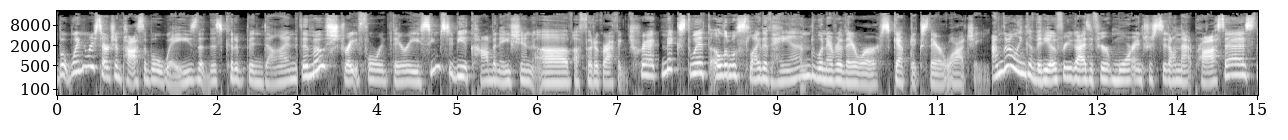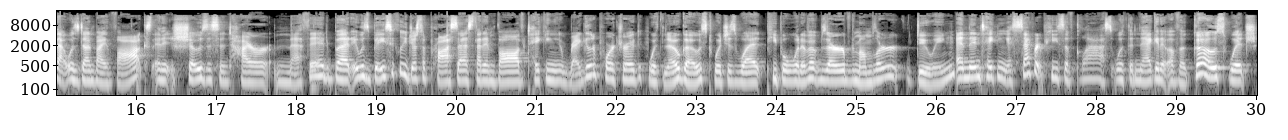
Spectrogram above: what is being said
But when researching possible ways that this could have been done, the most straightforward theory seems to be a combination of a photographic trick mixed with a little sleight of hand whenever there were skeptics there watching. I'm going to link a video for you guys if you're more interested on that process that was done by Vox and it shows this entire method, but it was basically just a process that involved taking a regular portrait with no ghost, which is what people would have observed Mumler doing, and then taking a separate piece of glass with the negative of the ghost, which which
